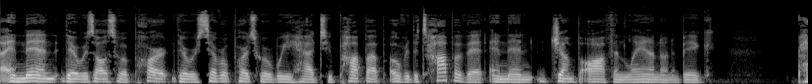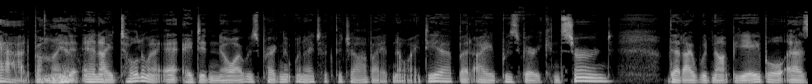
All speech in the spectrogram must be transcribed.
And then there was also a part, there were several parts where we had to pop up over the top of it and then jump off and land on a big pad behind Yeah. it. And I told him I, I didn't know I was pregnant when I took the job. I had no idea, but I was very concerned that I would not be able, as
